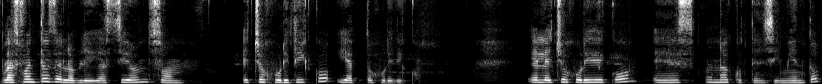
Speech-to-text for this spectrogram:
Las fuentes de la obligación son hecho jurídico y acto jurídico. El hecho jurídico es un acontecimiento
